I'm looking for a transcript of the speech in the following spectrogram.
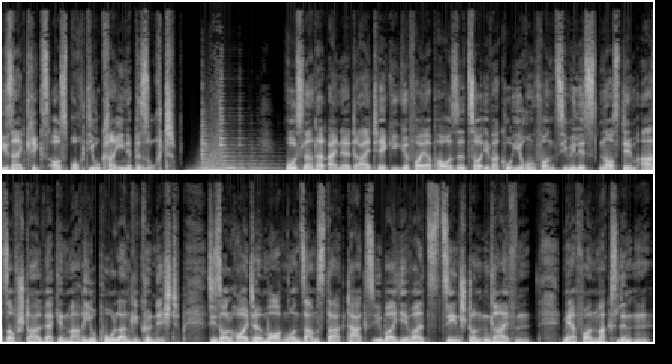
die seit Kriegsausbruch die Ukraine besucht. Russland hat eine dreitägige Feuerpause zur Evakuierung von Zivilisten aus dem Azov-Stahlwerk in Mariupol angekündigt. Sie soll heute, morgen und Samstag tagsüber jeweils zehn Stunden greifen. Mehr von Max Linden.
